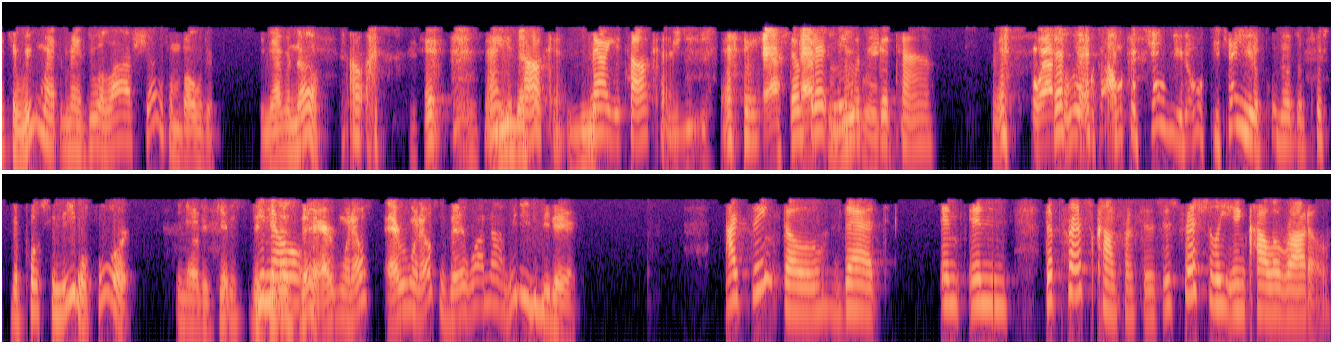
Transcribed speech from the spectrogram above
Okay, we might have to man, do a live show from Boulder. You never know. Oh, now you're talking. Now you're talking. Don't threaten me with a good time. oh, absolutely. I'm gonna continue to continue to, you know, to push to push the needle forward. You know, to get us to you get know, us there. Everyone else, everyone else is there. Why not? We need to be there. I think though that in in the press conferences, especially in Colorado,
